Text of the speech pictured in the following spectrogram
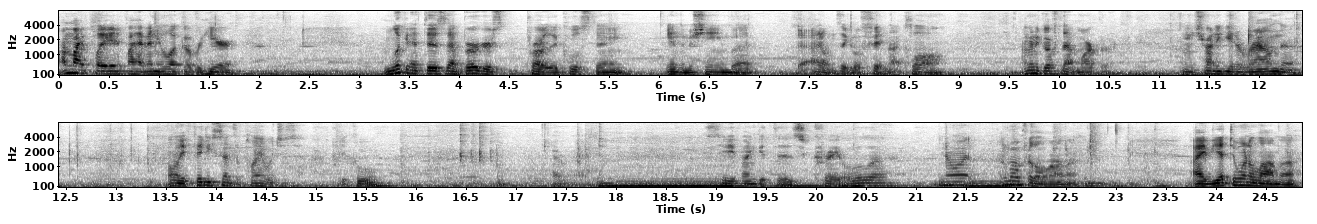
I might play it if I have any luck over here. I'm looking at this. That burger's probably the coolest thing in the machine, but I don't think it'll fit in that claw. I'm gonna go for that marker. I'm gonna try to get around the only 50 cents a play, which is pretty cool. All right. See if I can get this Crayola. You know what? I'm going for the llama. I have yet to win a llama.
